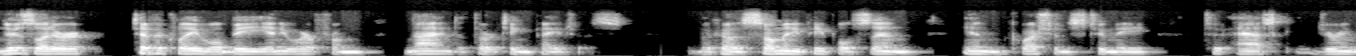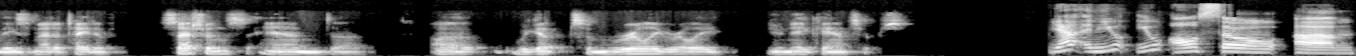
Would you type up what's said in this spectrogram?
newsletter typically will be anywhere from nine to 13 pages because so many people send in questions to me to ask during these meditative sessions, and uh, uh, we get some really, really unique answers. Yeah, and you you also um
